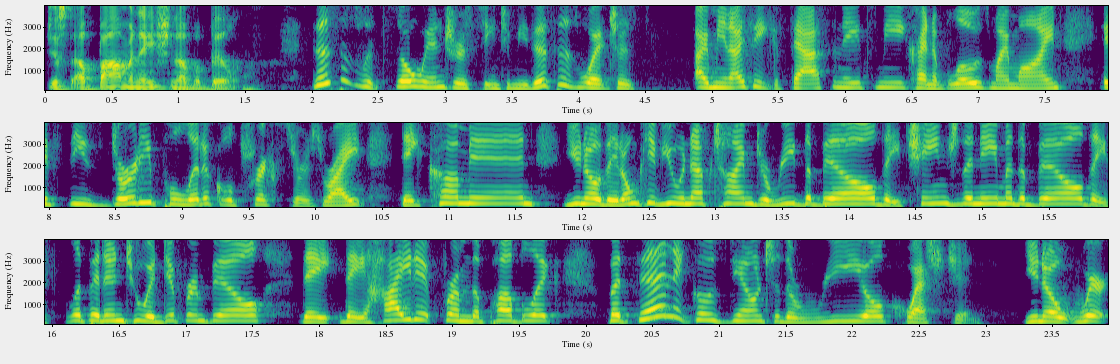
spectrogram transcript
just abomination of a bill. This is what's so interesting to me. This is what just, I mean, I think it fascinates me, kind of blows my mind. It's these dirty political tricksters, right? They come in, you know, they don't give you enough time to read the bill. They change the name of the bill. They slip it into a different bill. They, they hide it from the public. But then it goes down to the real question, you know, where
